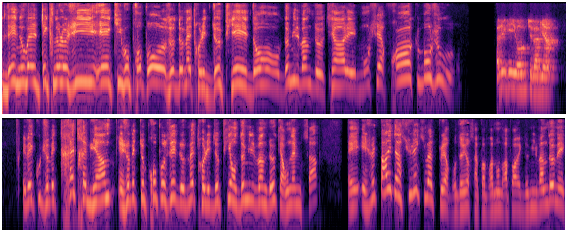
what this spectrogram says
des nouvelles technologies et qui vous propose de mettre les deux pieds dans 2022. Tiens, allez, mon cher Franck, bonjour. Salut Guillaume, tu vas bien? Eh bien écoute, je vais très très bien et je vais te proposer de mettre les deux pieds en 2022 car on aime ça. Et, et je vais te parler d'un sujet qui va te plaire. Bon d'ailleurs, ça n'a pas vraiment de rapport avec 2022, mais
